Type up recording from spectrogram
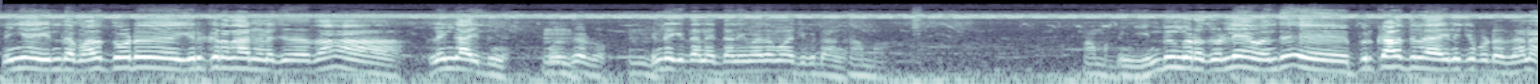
நீங்கள் இந்த மதத்தோடு இருக்கிறதா நினச்சது தான் லிங்காயிட்டுங்க ஒரு கேள்வம் இன்றைக்கு தானே தனி மதமாக வச்சுக்கிட்டாங்க. ஆமாம் நீங்கள் இந்துங்கிற சொல்லே வந்து பிற்காலத்தில் இணைக்கப்பட்டது தானே?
